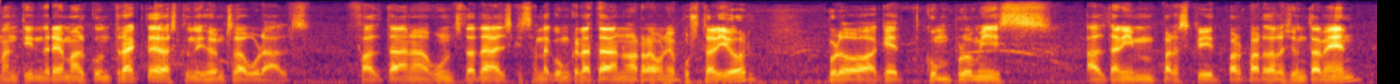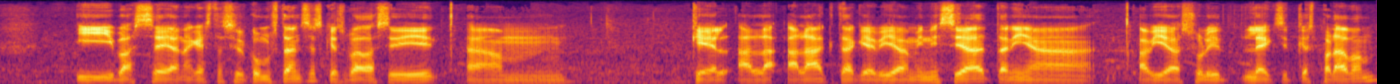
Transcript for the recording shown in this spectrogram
mantindrem el contracte i les condicions laborals. Falten alguns detalls que s'han de concretar en una reunió posterior, però aquest compromís el tenim prescrit per part de l'Ajuntament i va ser en aquestes circumstàncies que es va decidir um, que l'acte que havíem iniciat tenia, havia assolit l'èxit que esperàvem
